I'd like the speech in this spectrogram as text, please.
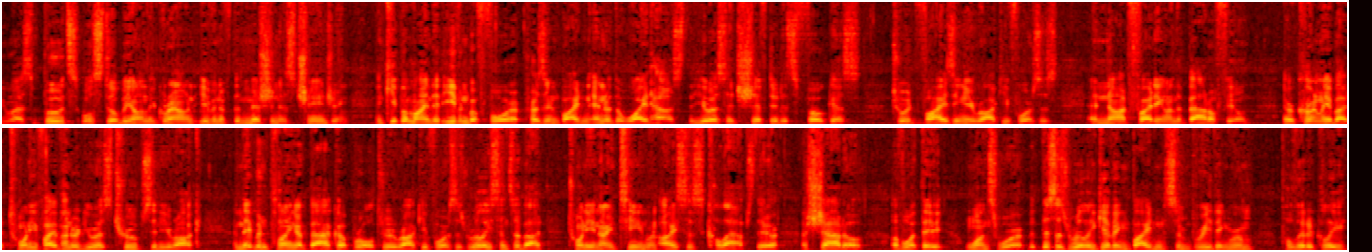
U.S. boots will still be on the ground even if the mission is changing. And keep in mind that even before President Biden entered the White House, the U.S. had shifted its focus to advising Iraqi forces and not fighting on the battlefield. There are currently about 2,500 U.S. troops in Iraq, and they've been playing a backup role to Iraqi forces really since about 2019 when ISIS collapsed. They're a shadow of what they once were. But this is really giving Biden some breathing room politically.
